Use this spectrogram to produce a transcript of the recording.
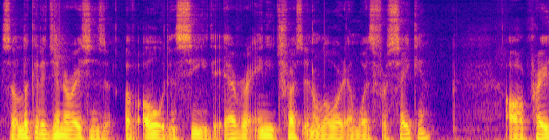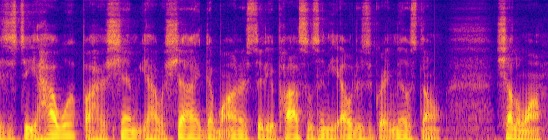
So look at the generations of old and see did ever any trust in the Lord and was forsaken? All praises to Yahweh, by Hashem, Yahweh Shai, double honors to the apostles and the elders of Great Millstone. Shalom.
